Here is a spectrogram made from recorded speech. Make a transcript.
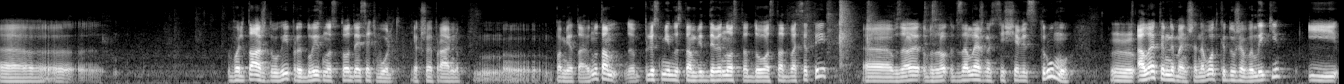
е, вольтаж дуги приблизно 110 вольт, якщо я правильно пам'ятаю. Ну там плюс-мінус там від 90 до 120, е, в зале- в зале- в залежності ще від струму. Але тим не менше, наводки дуже великі, і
